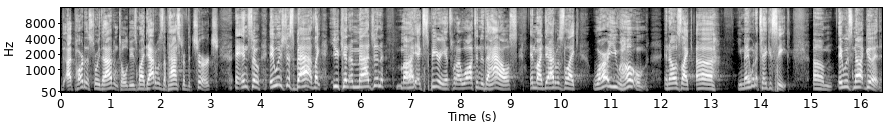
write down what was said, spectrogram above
the, part of the story that I haven't told you is my dad was the pastor of the church. And so it was just bad. Like, you can imagine my experience when I walked into the house and my dad was like, Why are you home? And I was like, uh, You may want to take a seat. Um, it was not good.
